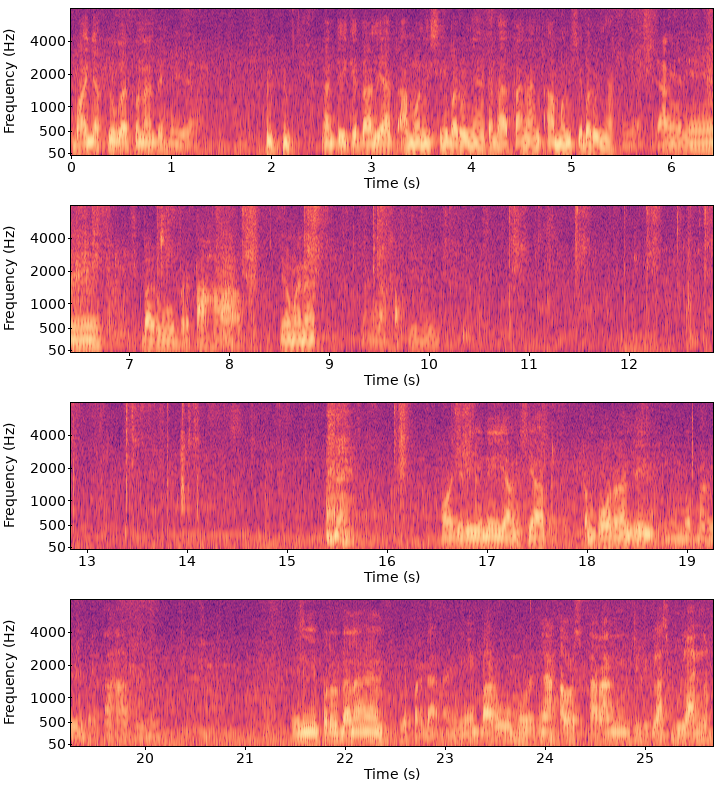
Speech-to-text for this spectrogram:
banyak juga tuh nanti. Iya. Nanti kita lihat amunisi barunya kedatangan amunisi barunya. Iya. yang ini baru bertahap. Yang mana? Yang lapak ini. Oh jadi ini yang siap tempur nanti. Ini baru bertahap ini. Ini perdanaan? Ya perdana ini baru umurnya kalau sekarang 17 bulan loh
